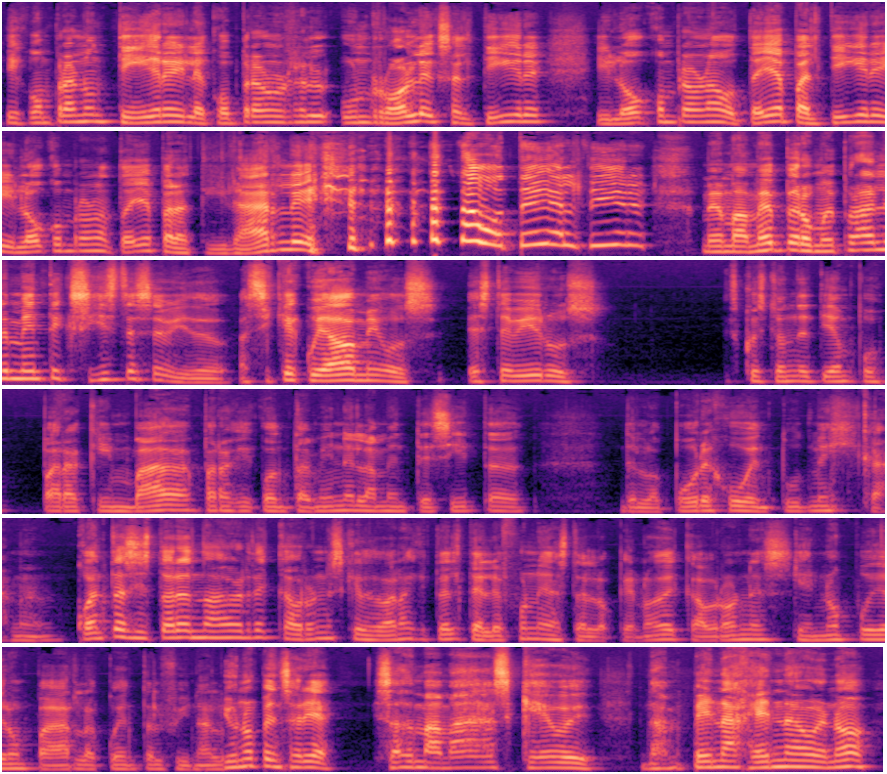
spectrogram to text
y compran un tigre y le compran un, un Rolex al tigre y luego compran una botella para el tigre y luego compran una botella para tirarle. la botella al tigre. Me mamé, pero muy probablemente existe ese video. Así que cuidado, amigos. Este virus es cuestión de tiempo para que invada, para que contamine la mentecita de la pobre juventud mexicana. ¿Cuántas historias no va a haber de cabrones que les van a quitar el teléfono y hasta lo que no de cabrones que no pudieron pagar la cuenta al final? Yo no pensaría, esas mamadas que, güey, dan pena ajena, güey, no.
